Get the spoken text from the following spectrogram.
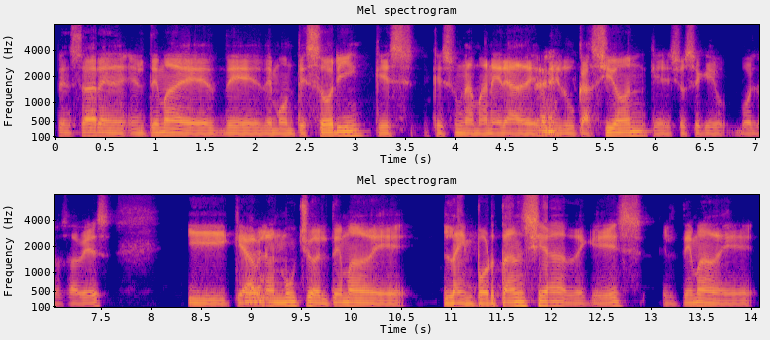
pensar en el tema de, de, Montessori, que es, que es una manera de, educación, que yo sé que vos lo sabés, y que hablan mucho del tema de la importancia de que es el tema de,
